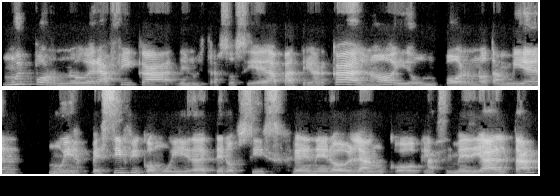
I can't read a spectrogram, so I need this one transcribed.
muy pornográfica de nuestra sociedad patriarcal, ¿no? Y de un porno también muy específico, muy de heterosis, género, blanco, clase media alta,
